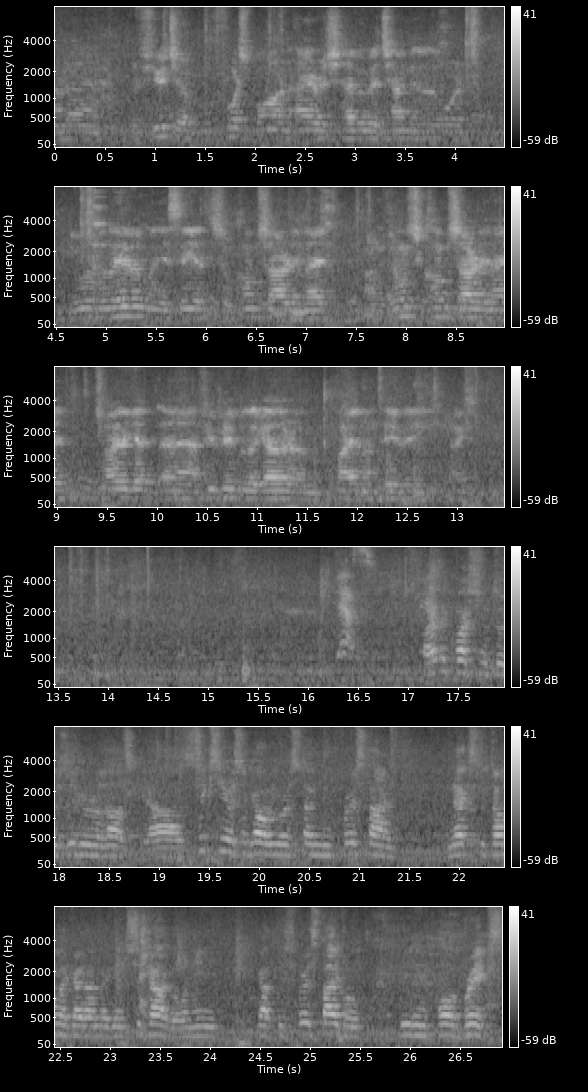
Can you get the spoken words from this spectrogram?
and uh, the future first-born Irish heavyweight champion of the world. You will believe it when you see it, so come Saturday night. And if you don't come Saturday night, try to get uh, a few people together and it on TV. Thanks. Yes. I have a question to Ziggy Rozalski. Uh, six years ago, you were standing first time next to Tomek Adam against Chicago when he got his first title, beating Paul Briggs.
